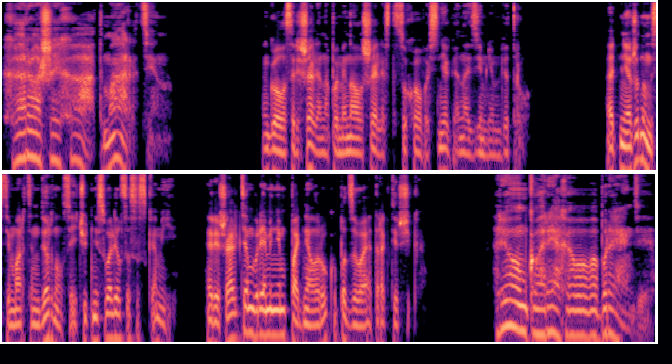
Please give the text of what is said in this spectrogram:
«Хороший ход, Мартин». Голос Ришаля напоминал шелест сухого снега на зимнем ветру. От неожиданности Мартин дернулся и чуть не свалился со скамьи. Ришаль тем временем поднял руку, подзывая трактирщика. «Рюмку орехового бренди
